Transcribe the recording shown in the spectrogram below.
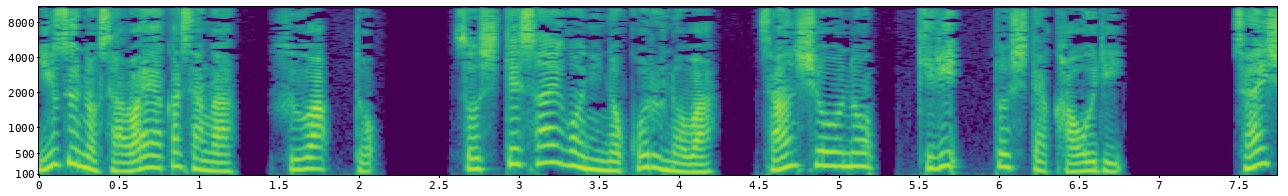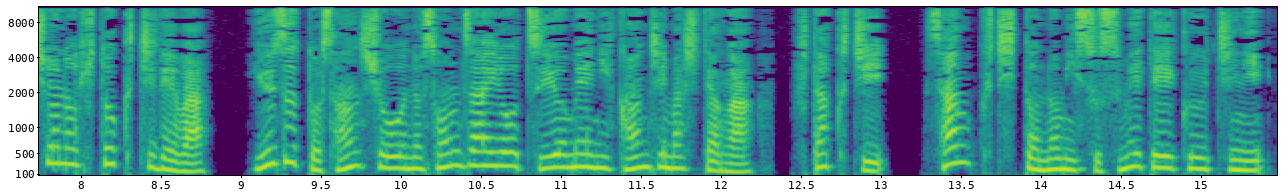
柚子の爽やかさがふわっと。そして最後に残るのは山椒のキリッとした香り。最初の一口では、柚子と山椒の存在を強めに感じましたが、二口、三口とのみ進めていくうちに、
